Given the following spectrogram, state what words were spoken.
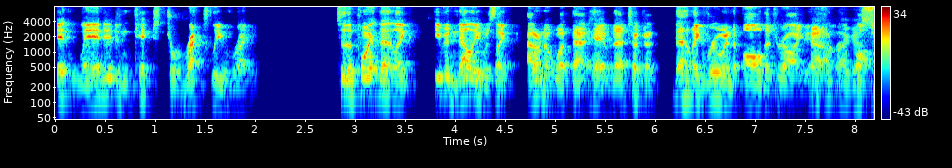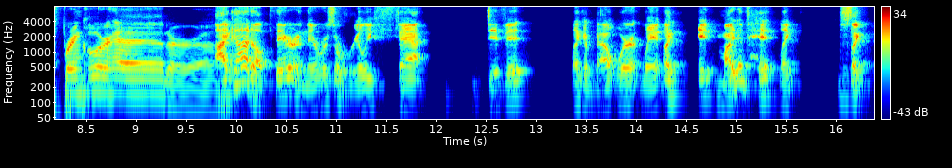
It landed and kicked directly right to the point that like even Nelly was like, I don't know what that hit, but that took a that like ruined all the draw you had. Was on it that like a ball. sprinkler head or a... I got up there and there was a really fat divot, like about where it landed. Like it might have hit, like just like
